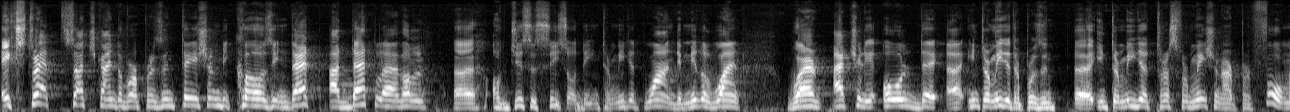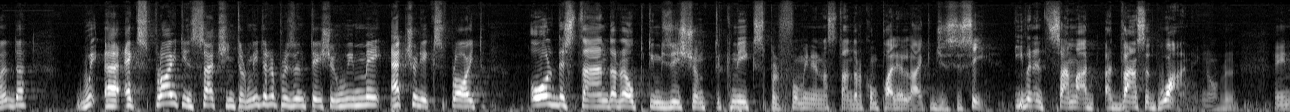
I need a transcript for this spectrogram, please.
extract such kind of representation because in that, at that level uh, of GCC, so the intermediate one, the middle one, where actually all the uh, intermediate, uh, intermediate transformation are performed, we uh, exploit in such intermediate representation, we may actually exploit all the standard optimization techniques performing in a standard compiler like GCC, even in some ad advanced one in order, in,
